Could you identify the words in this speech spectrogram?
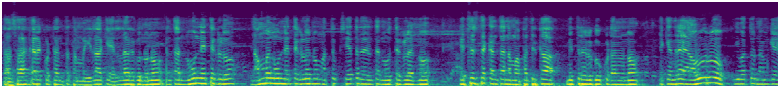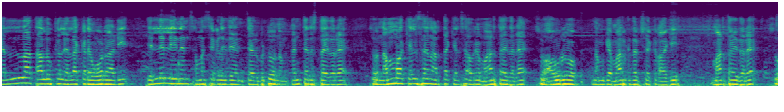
ತಾವು ಸಹಕಾರ ಕೊಟ್ಟಂಥ ತಮ್ಮ ಇಲಾಖೆ ಎಲ್ಲರಿಗೂ ಅಂಥ ನ್ಯೂನ್ಯತೆಗಳು ನಮ್ಮ ನ್ಯೂನ್ಯತೆಗಳನ್ನು ಮತ್ತು ಕ್ಷೇತ್ರದಂಥ ನೂತ್ರಗಳನ್ನು ಹೆಚ್ಚಿಸ್ತಕ್ಕಂಥ ನಮ್ಮ ಪತ್ರಿಕಾ ಮಿತ್ರರಿಗೂ ಕೂಡ ಯಾಕೆಂದರೆ ಅವರು ಇವತ್ತು ನಮಗೆ ಎಲ್ಲ ತಾಲೂಕಲ್ಲಿ ಎಲ್ಲ ಕಡೆ ಓಡಾಡಿ ಎಲ್ಲೆಲ್ಲಿ ಏನೇನು ಸಮಸ್ಯೆಗಳಿದೆ ಅಂತ ಹೇಳ್ಬಿಟ್ಟು ನಮ್ಗೆ ಕಣ್ತರಿಸ್ತಾ ಇದ್ದಾರೆ ಸೊ ನಮ್ಮ ಕೆಲಸನ ಅರ್ಧ ಕೆಲಸ ಅವರೇ ಮಾಡ್ತಾ ಇದ್ದಾರೆ ಸೊ ಅವರು ನಮಗೆ ಮಾರ್ಗದರ್ಶಕರಾಗಿ ಮಾಡ್ತಾ ಇದ್ದಾರೆ. ಸೊ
